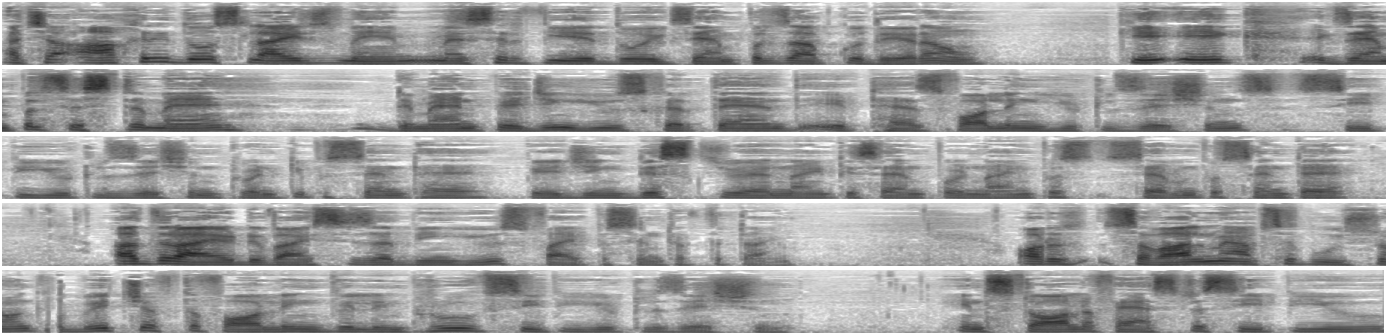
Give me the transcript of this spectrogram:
اچھا آخری دو سلائڈز میں میں صرف یہ دو ایگزامپلز آپ کو دے رہا ہوں کہ ایک ایگزامپل سسٹم ہے ڈیمانڈ پیجنگ یوز کرتے ہیں it has following utilization C P utilization twenty percent ہے پیجنگ ڈسک جو ہے ninety seven point nine seven percent ہے other I devices are being use five percent of the time اور سوال میں آپ سے پوچھ رہا ہوں کہ which of the following will improve C P utilization install of faster C P U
